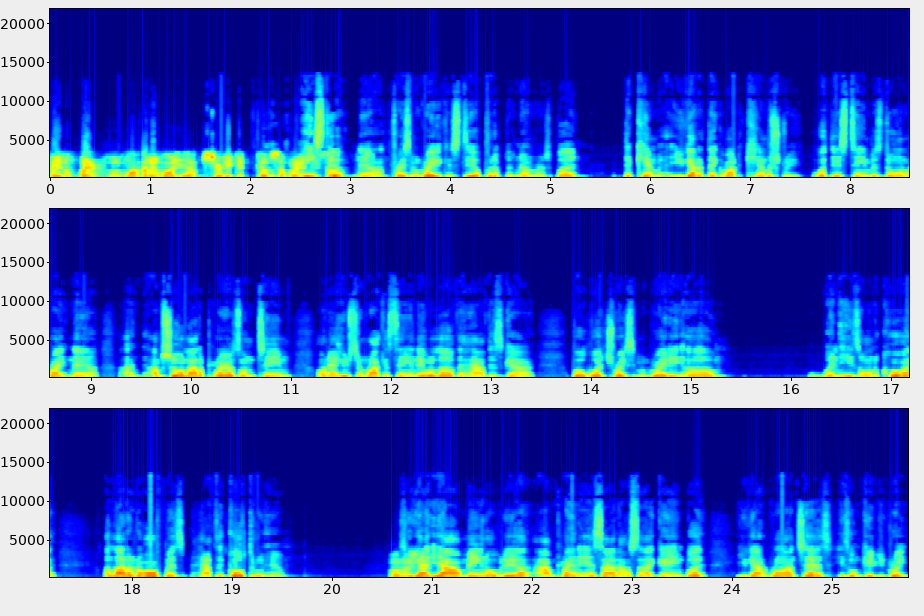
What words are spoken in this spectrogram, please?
Trade him where? Who want? I mean, well, yeah, I'm sure he could go somewhere. He's still now Tracy McGrady can still put up the numbers, but the chem you got to think about the chemistry. What this team is doing right now. I, I'm sure a lot of players on the team on that Houston Rockets team they would love to have this guy, but what Tracy McGrady um, when he's on the court, a lot of the offense have to go through him. Well, so you got Yao Ming over there. I'm playing the inside outside game, but you got Ron Test. He's gonna give you great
